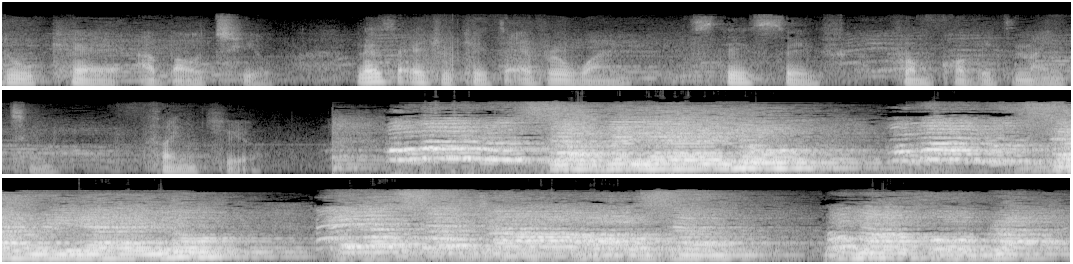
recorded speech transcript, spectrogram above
do care about you. Let's educate everyone. Stay safe from COVID 19. Thank you. Mama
